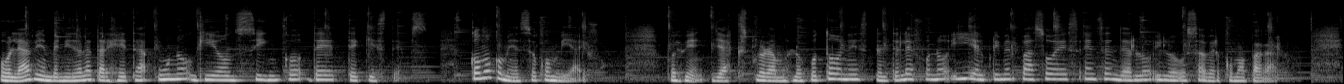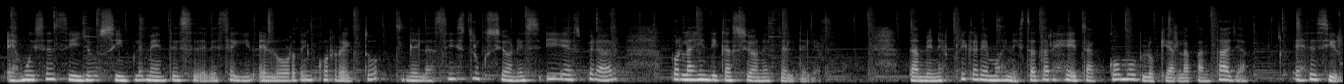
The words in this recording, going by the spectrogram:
Hola, bienvenido a la tarjeta 1-5 de TechSteps. ¿Cómo comienzo con mi iPhone? Pues bien, ya exploramos los botones del teléfono y el primer paso es encenderlo y luego saber cómo apagarlo. Es muy sencillo, simplemente se debe seguir el orden correcto de las instrucciones y esperar por las indicaciones del teléfono. También explicaremos en esta tarjeta cómo bloquear la pantalla es decir,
